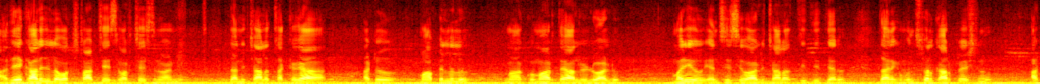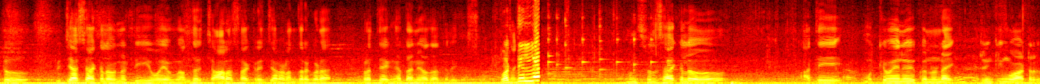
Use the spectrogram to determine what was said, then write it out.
అదే కాలేజీలో వర్క్ స్టార్ట్ చేసి వర్క్ చేసిన వాడిని. దాన్ని చాలా చక్కగా అటు మా పిల్లలు మా కుమార్తె అల్లుళ్ళు వాళ్ళు మరియు ఎన్సీసీ వాళ్ళు చాలా తీర్చిదిద్దారు దానికి మున్సిపల్ కార్పొరేషను అటు విద్యాశాఖలో ఉన్న డిఈఓ అందరూ చాలా సహకరించారు. వాళ్ళందరూ కూడా ప్రత్యేకంగా ధన్యవాదాలు తెలియజేస్తున్నారు. మున్సిపల్ శాఖలో అతి ముఖ్యమైనవి కొన్ని ఉన్నాయి. డ్రింకింగ్ వాటర్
